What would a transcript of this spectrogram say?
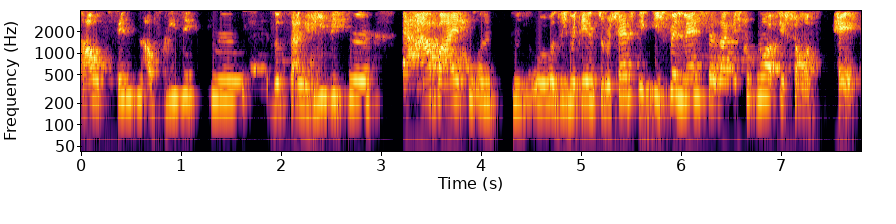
rausfinden, auf Risiken, sozusagen Risiken erarbeiten und, und sich mit denen zu beschäftigen. Ich bin Mensch, der sagt, ich gucke nur auf die Chance. Hey,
